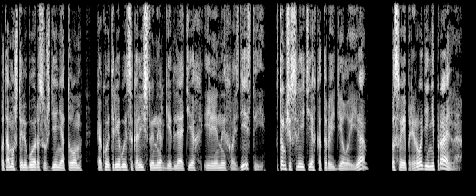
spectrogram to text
потому что любое рассуждение о том, какое требуется количество энергии для тех или иных воздействий, в том числе и тех, которые делаю я, по своей природе неправильно.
